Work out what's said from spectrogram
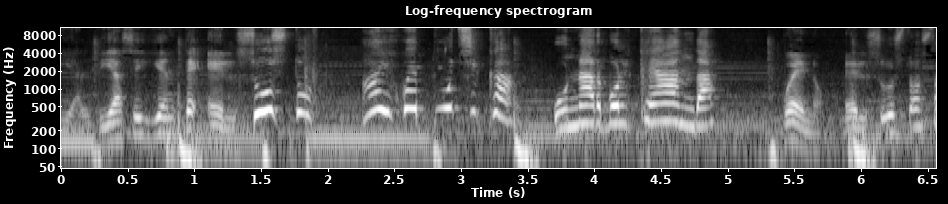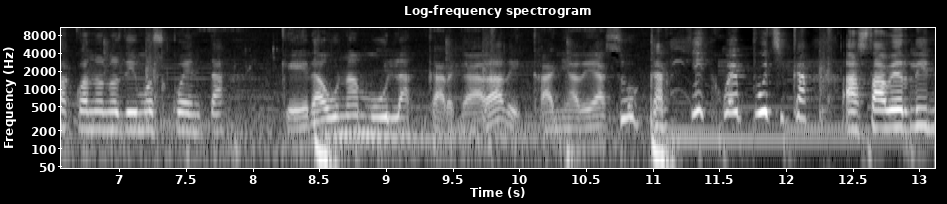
Y al día siguiente el susto. ¡Ay, juepuchica! Un árbol que anda bueno, el susto hasta cuando nos dimos cuenta que era una mula cargada de caña de azúcar. Hijo de puchica, hasta Berlín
